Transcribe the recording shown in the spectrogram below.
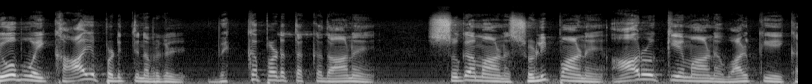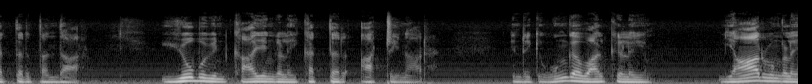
யோபுவை காயப்படுத்தினவர்கள் வெக்கப்படத்தக்கதான சுகமான செழிப்பான ஆரோக்கியமான வாழ்க்கையை கத்தர் தந்தார். யோபுவின் காயங்களை கத்தர் ஆற்றினார். இன்றைக்கு உங்கள் வாழ்க்கையிலையும் யார் உங்களை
